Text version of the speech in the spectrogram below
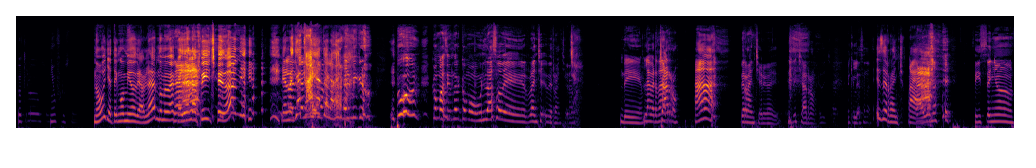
¿Qué otro sueño frustrado? No, ya tengo miedo de hablar. No me va a callar la pinche Dani. Y la- ya cállate micro, la verga. El micro. Uh, como haciendo como un lazo de ranche, de ranchero. De La verdad. charro. Ah, De ranchero. Es de charro. Es de charro. El que le hacen así. Es de rancho. No. Sí, señor.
